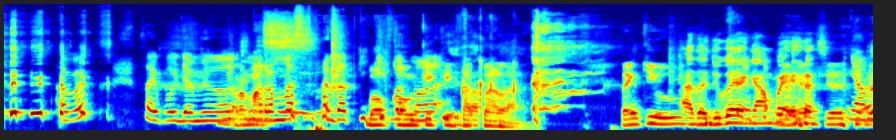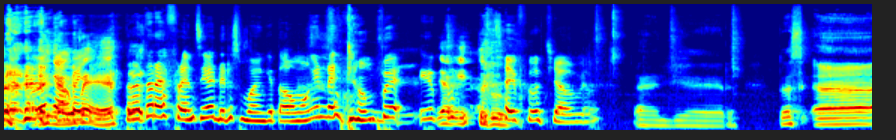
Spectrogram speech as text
Apa? Saiful Jamil Remas. ngeremes pantat Kiki Bokong Fatmala. Kiki Fatmala. Thank you. Ada juga yang nyampe ya. Nyampe ternyata nyampe. Ya. Ternyata referensinya dari semua yang kita omongin yang nyampe itu. Yang itu. Saiful Jamil. Anjir. Terus eh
